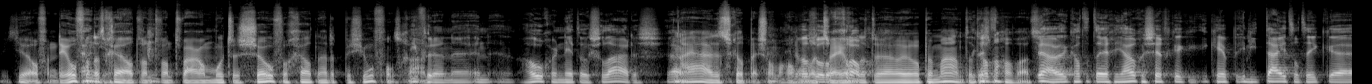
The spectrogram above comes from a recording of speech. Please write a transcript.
Weet je, of een deel van dat geld. Want, want waarom moet er zoveel geld naar het pensioenfonds gaan? Liever een, een, een hoger netto salaris. Ja. Nou ja, dat scheelt bij sommigen 100, 200 euro per maand. Dat ik is had, nogal wat. Ja, ik had het tegen jou gezegd. Kijk, ik heb in die tijd dat ik uh,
